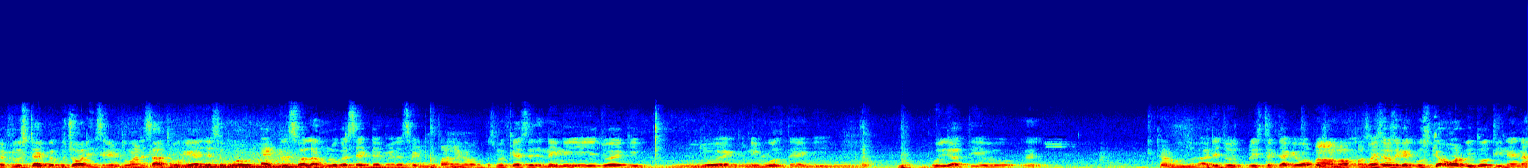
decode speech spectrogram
या फिर उस टाइप का कुछ और इंसिडेंट तुम्हारे साथ हो गया जैसे वो एड्रेस वाला हम लोग का सेट है मेरा सेट उसमें कैसे नहीं नहीं ये जो है कि जो है नहीं बोलते हैं कि भूल जाती है वो अरे जो ब्रिज तक जाके वापस हाँ, वापस वैसे। वैसे करके उसके और भी दो तीन है ना?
